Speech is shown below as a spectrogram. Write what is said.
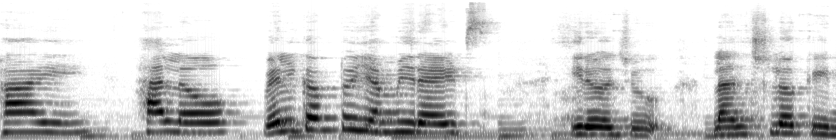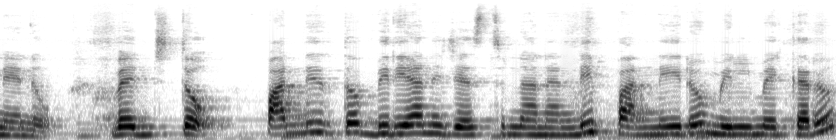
Hi hello welcome to yummy rights ఈరోజు లంచ్లోకి నేను వెజ్తో పన్నీర్తో బిర్యానీ చేస్తున్నానండి. Paneer meal maker.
